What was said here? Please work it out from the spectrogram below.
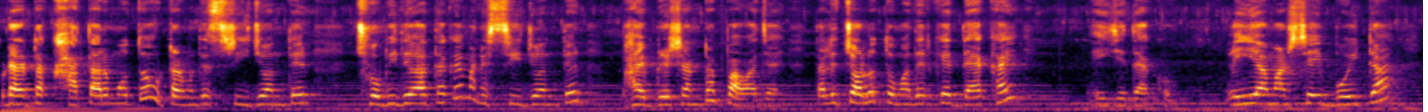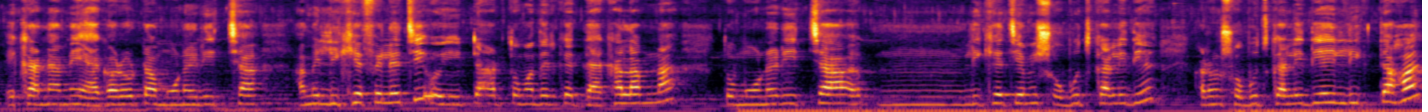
ওটা একটা খাতার মতো, ওটার মধ্যে সৃজন্তের ছবি দেওয়া থাকে মানে সৃজন্তের ভাইব্রেশনটা পাওয়া যায়। তাহলে চলো তোমাদেরকে দেখাই। এই যে দেখো। এই আমার সেই বইটা, এখানে আমি এগারোটা মনের ইচ্ছা আমি লিখে ফেলেছি, ওইটা আর তোমাদেরকে দেখালাম না। তো মনের ইচ্ছা লিখেছি আমি সবুজ কালি দিয়ে, কারণ সবুজ কালি দিয়েই লিখতে হয়।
